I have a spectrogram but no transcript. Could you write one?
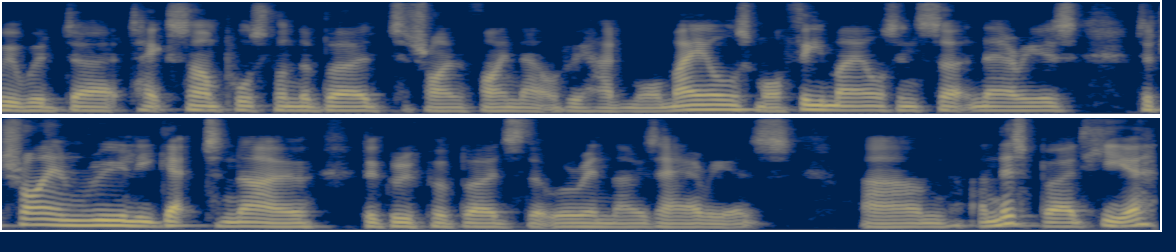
We would uh, take samples from the bird to try and find out if we had more males, more females in certain areas, to try and really get to know the group of birds that were in those areas. Um, and this bird here,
